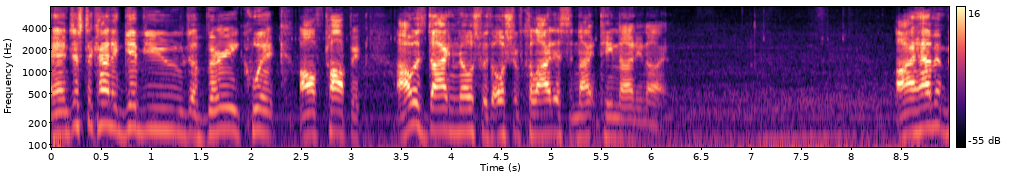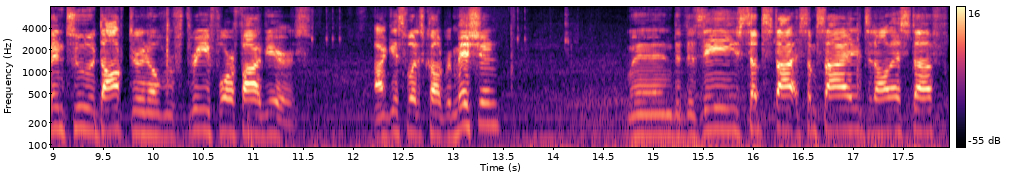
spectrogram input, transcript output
And just to kind of give you a very quick off topic, I was diagnosed with ulcerative colitis in 1999. I haven't been to a doctor in over three, four, five years. I guess what it's called remission. When the disease subsides and all that stuff,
